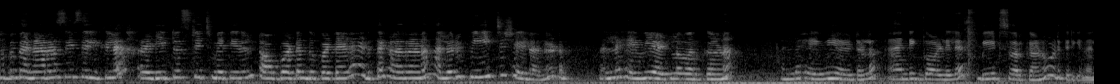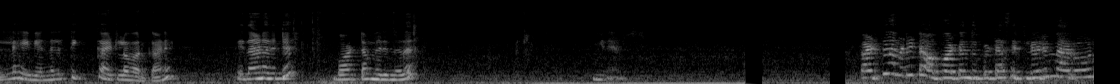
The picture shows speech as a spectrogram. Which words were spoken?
അപ്പൊ ബനാറസി സിൽക്കിൽ ready to stitch material top bottom ദുപ്പട്ടയുടെ അടുത്ത കളറാണ് നല്ലൊരു പീച്ച് ആണ് കേട്ടോ നല്ല ഹെവി ആയിട്ടുള്ള വർക്കാണ് നല്ല ഹെവി ആയിട്ടുള്ള ആന്റിക് ഗോൾഡിലെ ബീഡ്സ് വർക്കാണ് കൊടുത്തിരിക്കുന്നത്. നല്ല ഹെവി നല്ല തിക്ക് ആയിട്ടുള്ള വർക്കാണ് ഇതാണ് അതിന്റെ ബോട്ടം വരുന്നത്. ഇങ്ങനെയാണ്. അടുത്ത് നമ്മുടെ ടോപ്പ് ബോട്ടം ദുപ്പട്ട സെറ്റിൽ ഒരു മെറൂൺ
